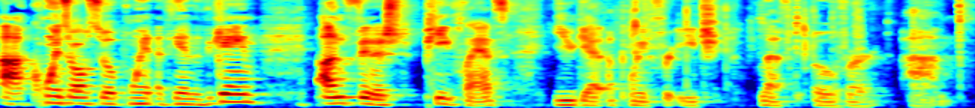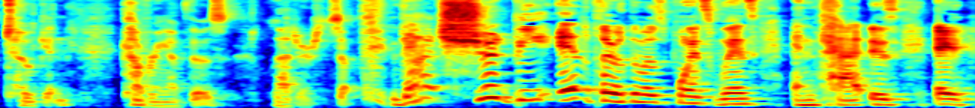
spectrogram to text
Uh, coins are also a point at the end of the game. Unfinished pea plants, you get a point for each leftover um, token, covering up those letters. So that should be it. The player with the most points wins, and that is a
